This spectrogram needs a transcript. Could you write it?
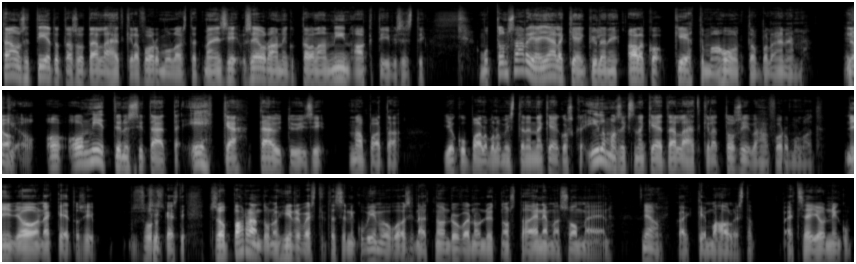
tää on se tietotaso tällä hetkellä formulaista, että mä en se, seuraa niin kuin tavallaan niin aktiivisesti. Mutta ton sarjan jälkeen kyllä niin alkoi kiehtomaan huomattavan paljon enemmän. Olen miettinyt sitä, että ehkä täytyisi napata joku palvelu, mistä ne näkee, koska ilmaiseksi näkee tällä hetkellä tosi vähän formuloita. Niin joo, näkee tosi surkeasti. Siis... Se on parantunut hirveästi tässä niin kuin viime vuosina, että ne on ruvennut nyt nostaa enemmän someen Joo. kaikkea mahdollista. Että se ei ole niin kuin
